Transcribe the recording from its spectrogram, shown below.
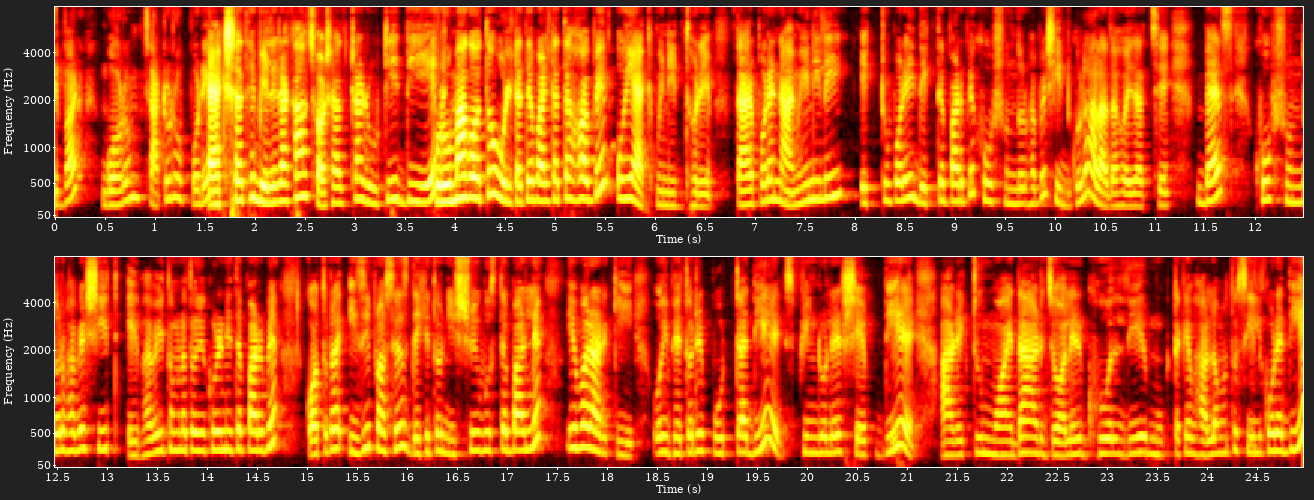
এবার গরম চাটুর উপরে একসাথে বেলে রাখা ছ সাতটা রুটি দিয়ে ক্রমাগত উল্টাতে পাল্টাতে হবে ওই এক মিনিট ধরে। তারপরে নামিয়ে নিলেই একটু পরেই দেখতে পারবে খুব সুন্দরভাবে শিটগুলো আলাদা হয়ে যাচ্ছে। ব্যাস, খুব সুন্দরভাবে শিট এভাবেই তোমরা তৈরি করে নিতে পারবে। কতটা ইজি প্রসেস দেখে তো নিশ্চয়ই বুঝতে পারলে। এবার আর কি, ওই ভেতরের পুরটা দিয়ে স্প্রিং রোলের শেপ দিয়ে আর একটু ময়দা আর জলের ঘোল দিয়ে মুখটাকে ভালো মতো সিল করে দিয়ে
